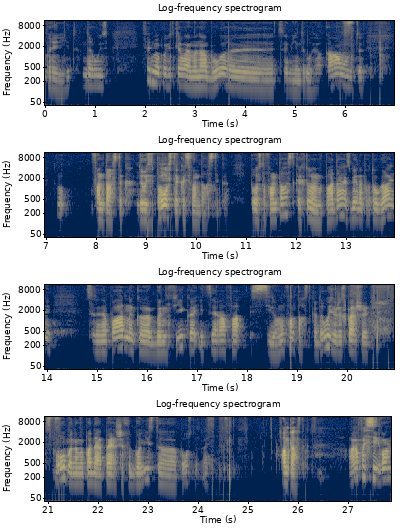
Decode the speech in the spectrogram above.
привіт, друзі! Сьогодні ми повідкриваємо набори. Це мій другий аккаунт. Ну, фантастика. Друзі, просто якась фантастика. Просто фантастика. Хто нам випадає? Збірна Португалії. Це нападник е, Бенфіка і це Рафа Сільва. Ну, фантастика. Друзі, вже з першої спроби нам випадає перший футболіст. е, Просто якась фантастика. А Рафа Сільва,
